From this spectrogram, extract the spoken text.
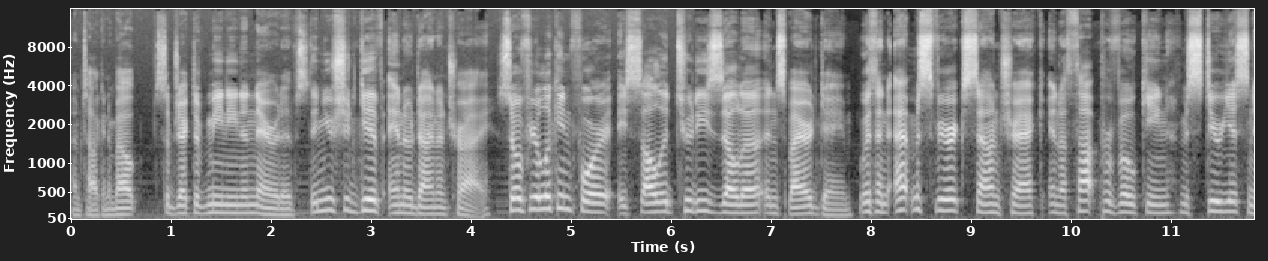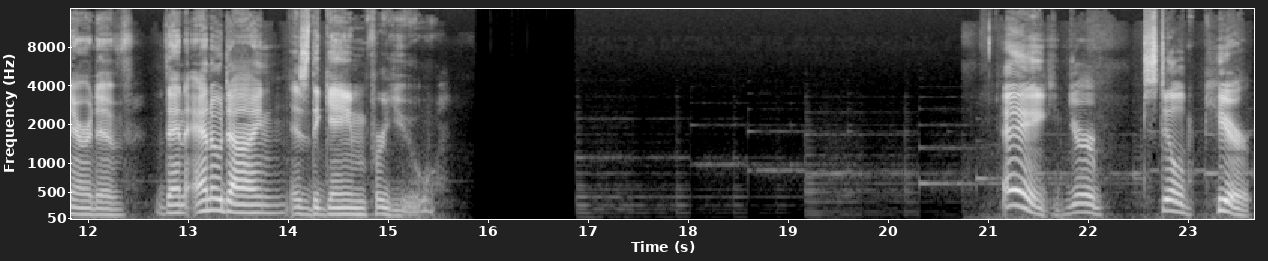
I'm talking about subjective meaning and narratives, then you should give Anodyne a try. So if you're looking for a solid 2D Zelda inspired game with an atmospheric soundtrack and a thought provoking, mysterious narrative, then Anodyne is the game for you. Hey, you're still here.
